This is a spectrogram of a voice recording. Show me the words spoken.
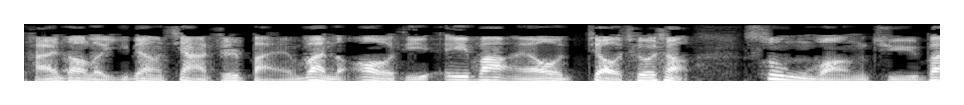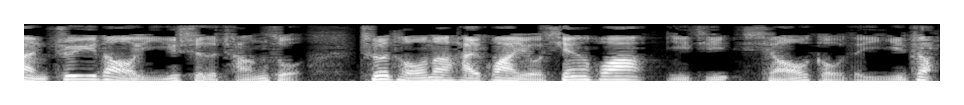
抬到了一辆价值百万的奥迪 A8L 轿车上，送往举办追悼仪式的场所。车头呢还挂有鲜花以及小狗的遗照。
